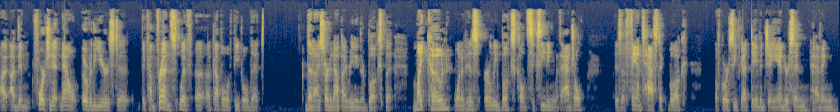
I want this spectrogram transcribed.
I, have been fortunate now over the years to become friends with a, a, couple of people that that I started out by reading their books. But Mike Cohn, one of his early books called Succeeding with Agile, is a fantastic book. Of course, you've got David J. Anderson having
